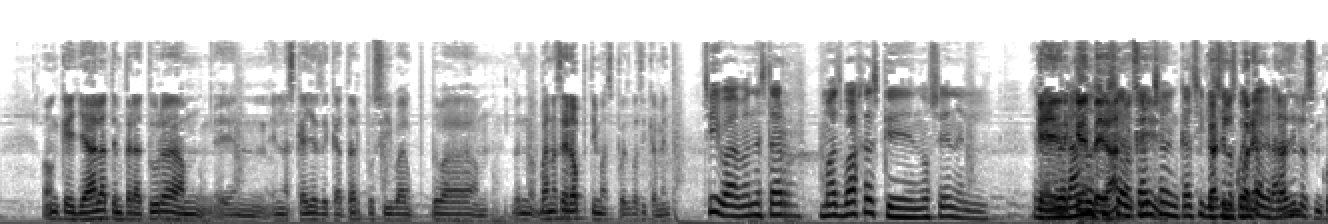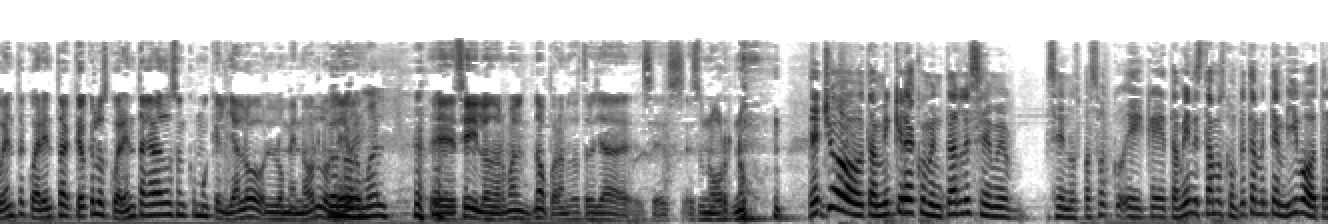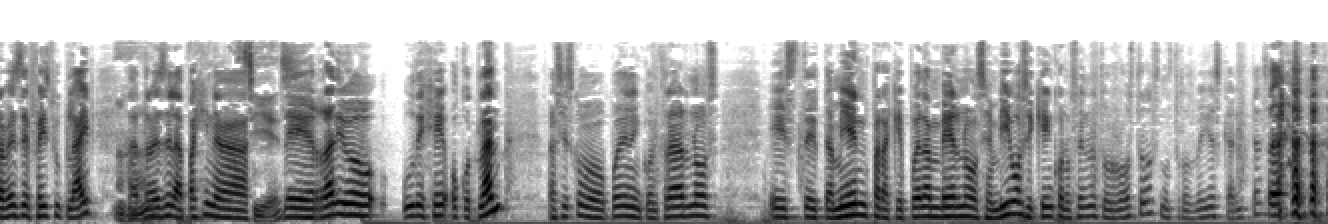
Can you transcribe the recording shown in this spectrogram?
Aunque ya la temperatura mm, en, en las calles de Qatar, pues sí va, va- van a ser óptimas, pues básicamente. Sí, va- van a estar más bajas que, no sé, en el, en Que- el que verano, en sí verano, se sí. alcanzan casi los 50 40 grados. Casi los 50, 40, creo que los 40 grados son como que ya lo, lo menor, lo, Lo leve. normal. Eh, sí, lo normal, no, para nosotros ya es, es- es un horno. De hecho, también quería comentarles, se, me- se nos pasó eh, que también estamos completamente en vivo a través de Facebook Live, Ajá. a través de la página de Radio UDG Ocotlán. Así es como pueden encontrarnos. Este también para que puedan vernos en vivo si quieren conocer nuestros rostros, nuestras bellas caritas.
